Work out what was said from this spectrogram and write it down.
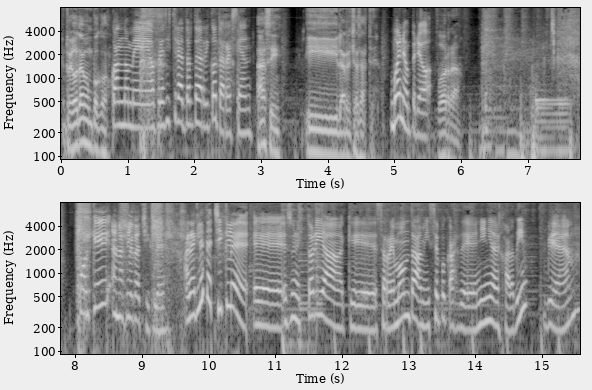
rebotame un poco. Cuando me ofreciste la torta de ricota recién. Ah, sí. Y la rechazaste. Bueno, pero Forra. ¿Por qué Anacleta Chicle? Anacleta Chicle eh, es una historia que se remonta a mis épocas de niña de jardín. Bien.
